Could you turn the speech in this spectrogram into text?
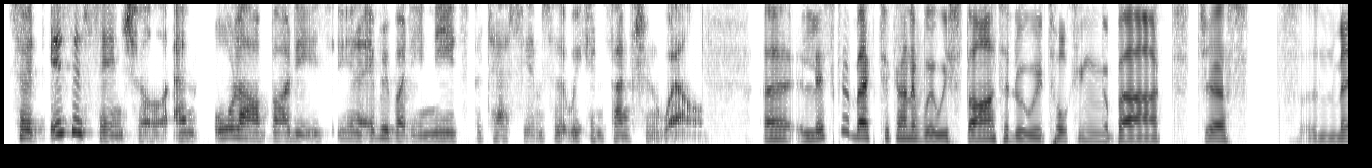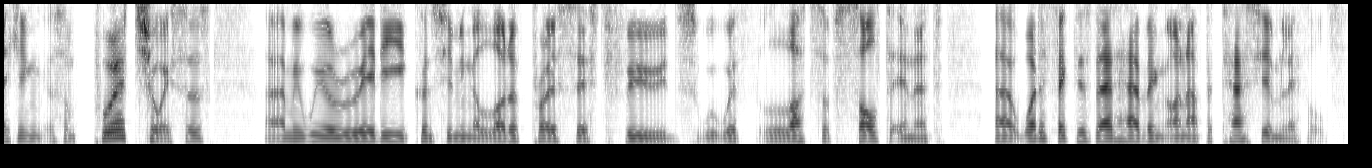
So it is essential, and all our bodies, you know, everybody needs potassium so that we can function well. Uh, let's go back to kind of where we started, where we were talking about just making some poor choices I mean, we're already consuming a lot of processed foods with lots of salt in it. Uh, what effect is that having on our potassium levels?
